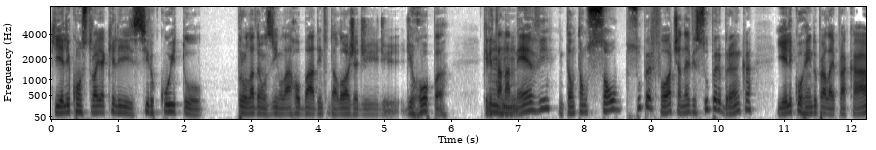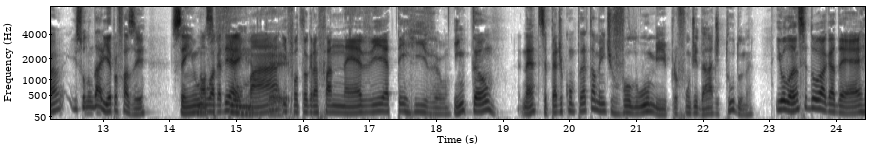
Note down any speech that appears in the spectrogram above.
que ele constrói aquele circuito pro ladrãozinho lá roubar dentro da loja de, de, de roupa. Que ele uhum. tá na uhum. neve, então tá um sol super forte, a neve super branca, e ele correndo para lá e pra cá. Isso não daria para fazer sem o Nossa, HDR. Né? Filmar? Porque... e fotografar neve é terrível. Então, né? Você perde completamente volume, profundidade, tudo, né? E o lance do HDR.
